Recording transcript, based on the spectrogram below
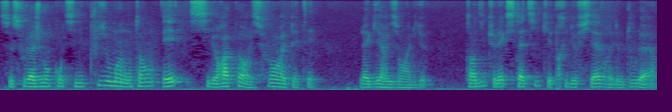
Ce soulagement continue plus ou moins longtemps et, si le rapport est souvent répété, la guérison a lieu. Tandis que l'extatique est pris de fièvre et de douleur,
